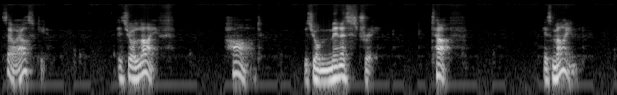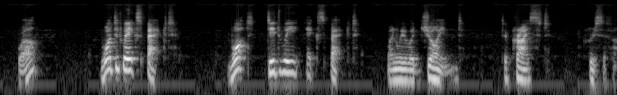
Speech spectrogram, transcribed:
So I ask you, is your life hard? Is your ministry tough? Is mine? Well, what did we expect? What did we expect when we were joined to Christ crucified?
